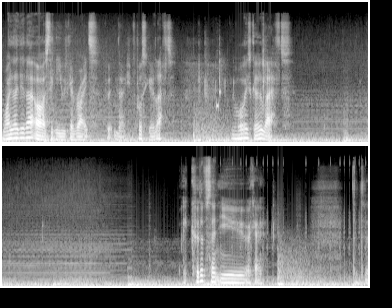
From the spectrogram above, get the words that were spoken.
why did I do that? Oh, I was thinking you would go right, but no, of course you go left. You always go left. I could have sent you... okay. Da, da,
